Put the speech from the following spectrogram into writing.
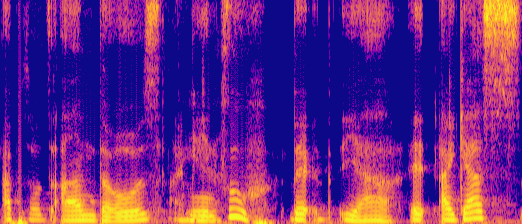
episodes on those. I mean, Yes. whew, yeah. It, I guess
